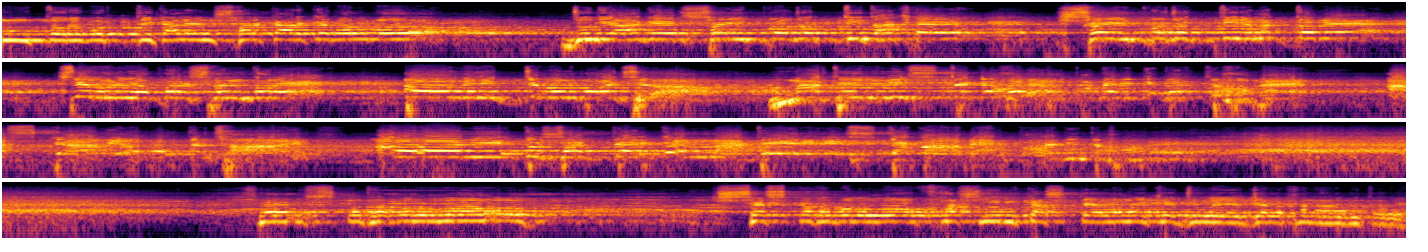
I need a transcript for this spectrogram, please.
অন্তর্বর্তীকালীন সরকারকে বলব যদি আগের সেই প্রযুক্তি থাকে, সেই প্রযুক্তির মাধ্যমে চিরুনি অপারেশন করে আওয়ামী লীগ যেমন বলেছিল, মাটির নিচ থেকে হলেও তাদেরকে ধরতে হবে। আজকে আমিও বলতে চাই, আওয়ামী দূষকদেরকে মাটির নিচ থেকে বের করে দিতে হবে। শেষ কথা বলব। শেষ কথা বলব, ফাঁসির কাজটা অনেকে জুড়ে জেলখানার ভিতরে।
